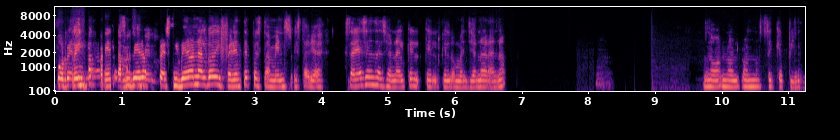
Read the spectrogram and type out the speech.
por 30, 40 más o percibieron, menos. percibieron algo diferente, pues también estaría, estaría sensacional que, que, que lo mencionara, ¿no? No, no, no, no sé qué opinan.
